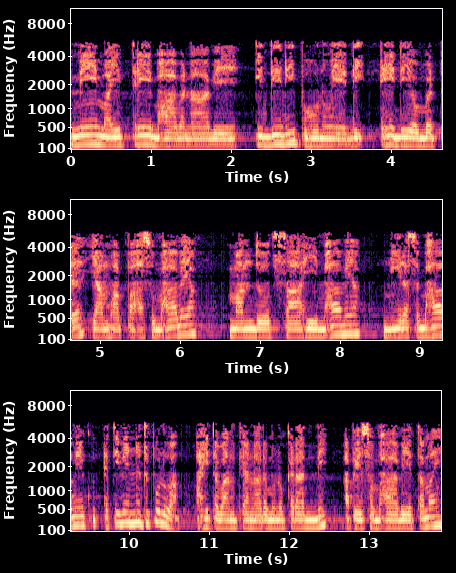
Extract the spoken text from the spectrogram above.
මේ මෛත්‍රී භාවනාවේ ඉදිරි පුහුණුවේදී එහිදී ඔබට යම් අපහසු භාවයක් මන්දෝත්සාහී භාවයක් නීරස භාවයකුත් ඇති වෙන්නට පුළුවන්. අහිතවන්තයන් අරමුණු කරද්දී අපේ ස්වභාවය තමයි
